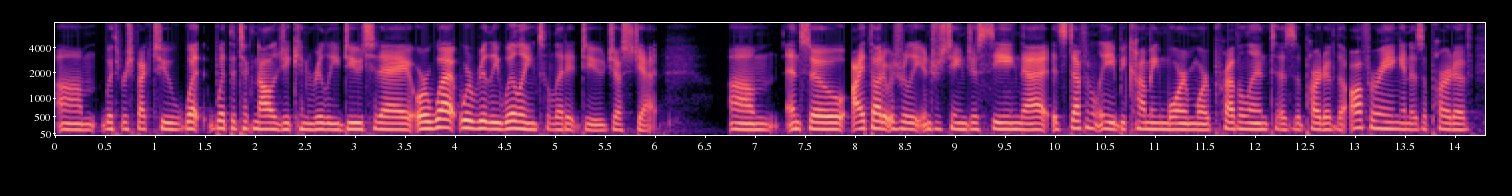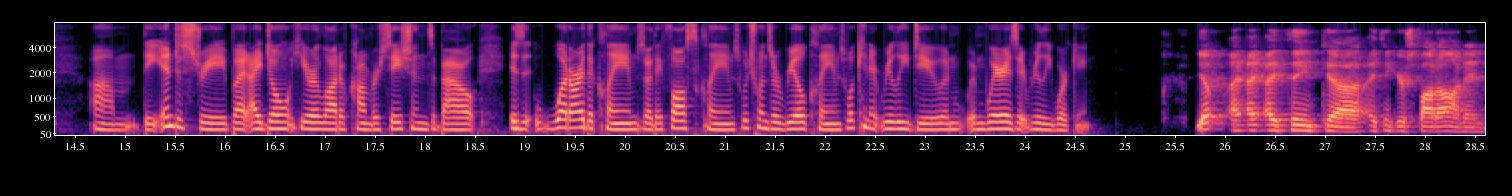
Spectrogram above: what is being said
Um, with respect to what, what the technology can really do today, or what we're really willing to let it do just yet. Um, and so I thought it was really interesting just seeing that it's definitely becoming more and more prevalent as a part of the offering and as a part of um, the industry. But I don't hear a lot of conversations about is it what are the claims? Are they false claims? Which ones are real claims? What can it really do? And, and where is it really working? Yep, I, I think uh, I think you're spot on, and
